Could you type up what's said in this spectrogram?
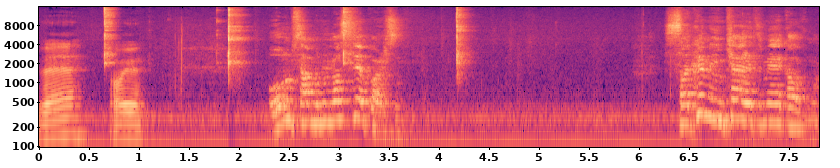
Ve oyun. Oğlum sen bunu nasıl yaparsın? Sakın inkar etmeye kalkma.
